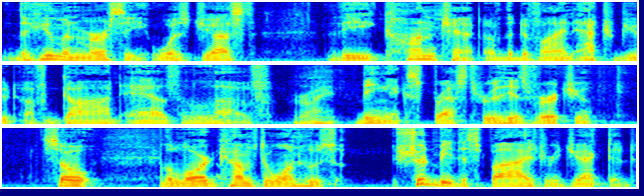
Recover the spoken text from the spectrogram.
the human mercy was just the content of the divine attribute of God as love Right. being expressed through his virtue. So the Lord comes to one who should be despised, rejected,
